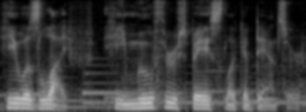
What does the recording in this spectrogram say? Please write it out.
He was life. He moved through space like a dancer.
